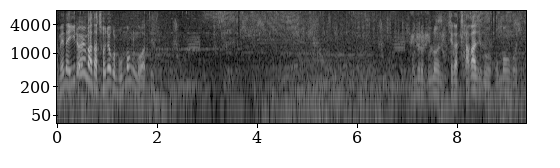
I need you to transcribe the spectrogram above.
아, 맨날 일요일마다 저녁을 못 먹는 것 같아. 오늘은 물론 제가 자가지고 못 먹은 거지만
